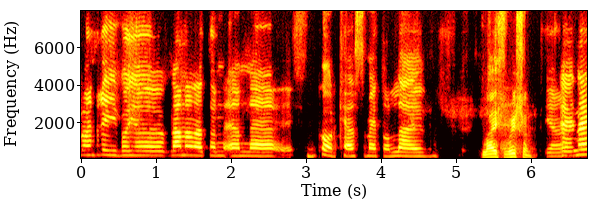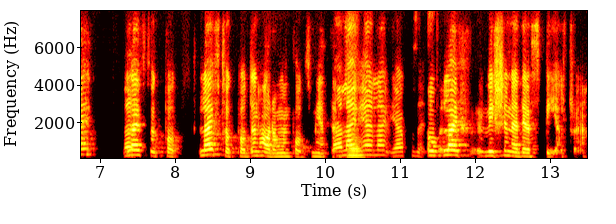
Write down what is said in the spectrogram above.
Han driver ju bland annat en, en uh, podcast som heter Live... Life Vision. Ja. Uh, nej, Lifetalk-podden Lifetalk har de en podd som heter. Ja, live, ja, live, ja, precis. Och Life Vision är deras spel tror jag.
